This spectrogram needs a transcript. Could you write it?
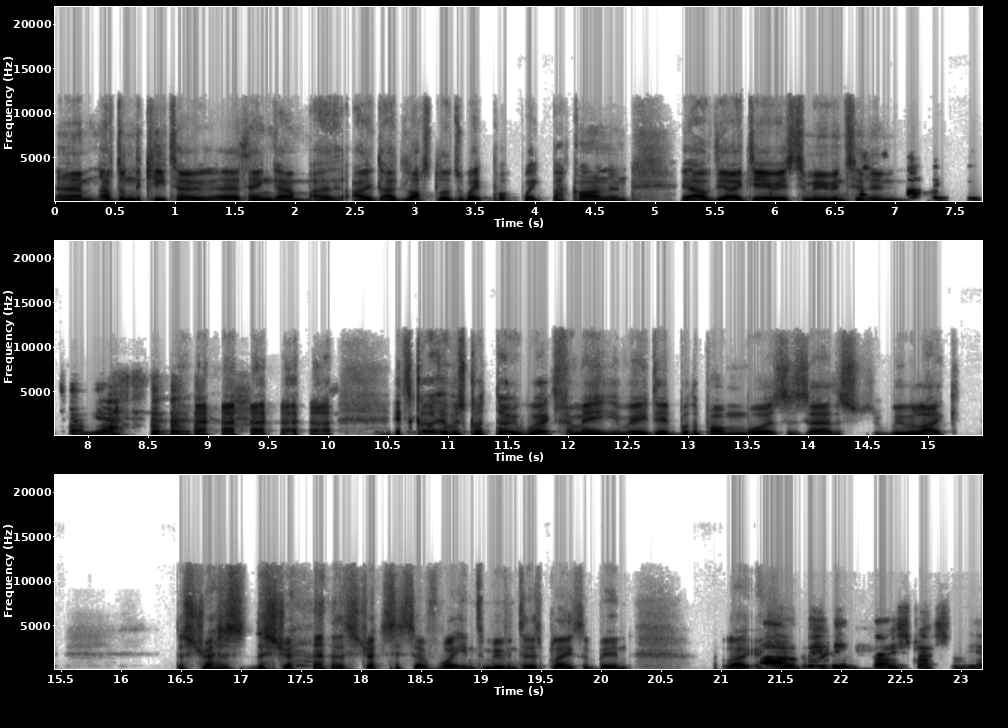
Um, I've done the keto uh, thing. Um, I, I would lost loads of weight, put weight back on, and yeah, the idea is to move into the. Keto, yeah. it's good. It was good though. It worked for me. It really did. But the problem was, is uh, the, we were like, the stress, the stress, the stresses of waiting to move into this place have been like, oh, moving very stressful. Yeah.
